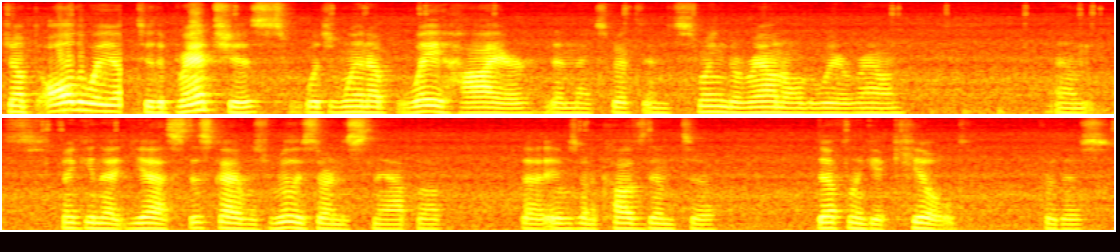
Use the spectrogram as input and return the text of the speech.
jumped all the way up to the branches, which went up way higher than expected, and swinged around all the way around. Um, thinking that yes, this guy was really starting to snap up, that it was going to cause them to definitely get killed for this.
